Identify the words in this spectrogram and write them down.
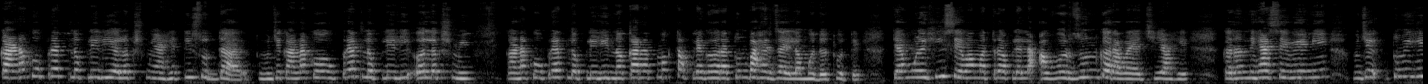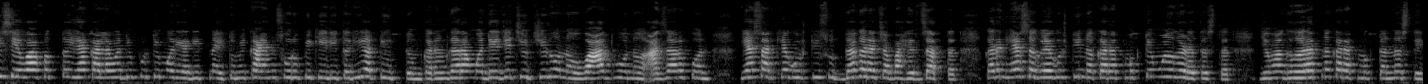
कानाकोपऱ्यात लपलेली अलक्ष्मी आहे ती सुद्धा म्हणजे कानाकोपऱ्यात लपलेली अलक्ष्मी कानाकोपऱ्यात लपलेली नकारात्मकता आपल्या घरातून बाहेर जायला मदत होते. त्यामुळे ही सेवा मात्र आपल्याला आवर्जून करावयाची आहे. कारण ह्या सेवेने म्हणजे तुम्ही ही सेवा फक्त ह्या कालावधीपुरती मर्यादित नाही तुम्ही कायमस्वरूपी केली तरी अतिउत्तम. कारण घरामध्ये जे चिडचिड होणं वाद होणं आजारपण यासारख्या गोष्टी सुद्धा घराच्या बाहेर जातात. कारण ह्या सगळ्या गोष्टी नकारात्मकतेमुळे घडत असतात. जेव्हा घरात नकारात्मकता नसते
